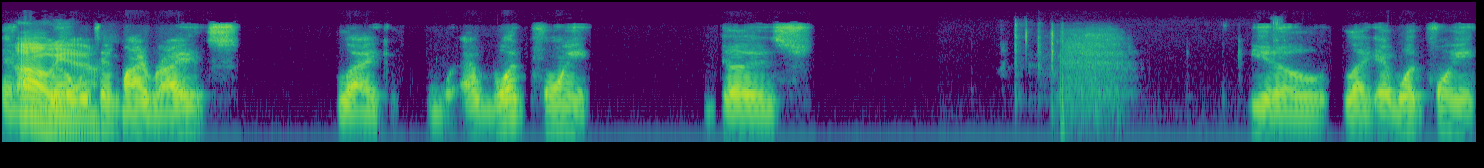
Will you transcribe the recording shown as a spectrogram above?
and I'm Oh, well yeah. within my rights, like at what point does you know, like at what point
